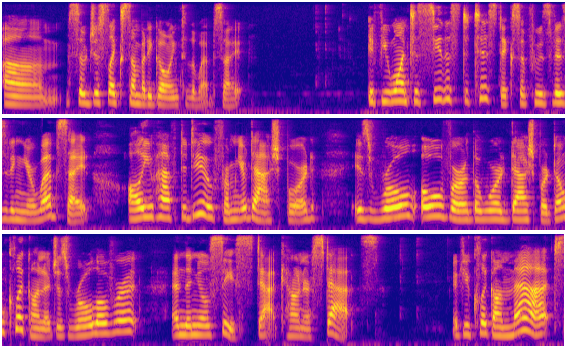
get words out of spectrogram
Um, so just like somebody going to the website. If you want to see the statistics of who's visiting your website, all you have to do from your dashboard is roll over the word dashboard. Don't click on it, just roll over it, and then you'll see stat counter stats. If you click on that,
